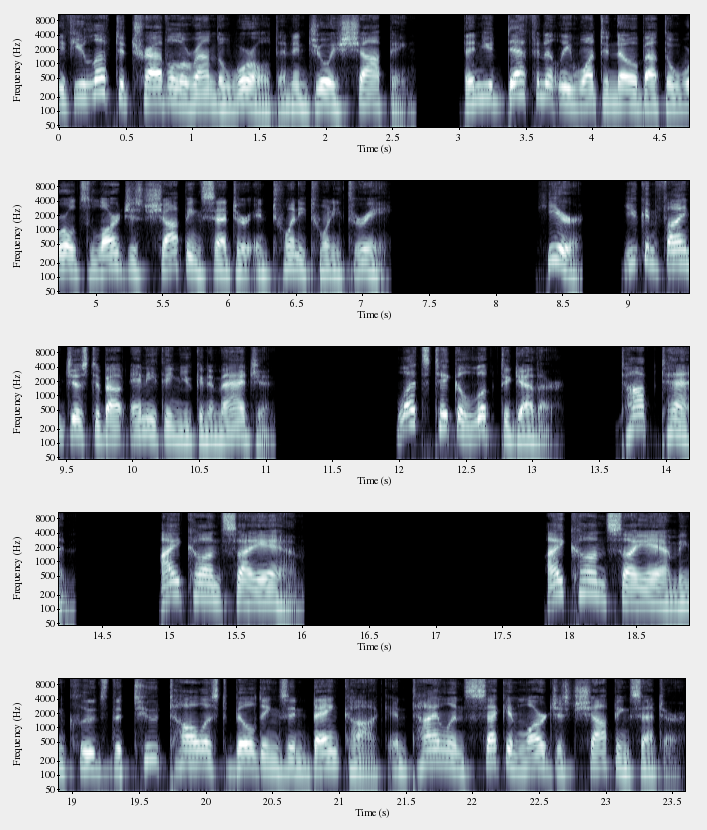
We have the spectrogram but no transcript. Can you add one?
If you love to travel around the world and enjoy shopping, then you definitely want to know about the world's largest shopping center in 2023. Here, you can find just about anything you can imagine. Let's take a look together. Top 10. Icon Siam. Icon Siam includes the two tallest buildings in Bangkok and Thailand's second largest shopping center.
